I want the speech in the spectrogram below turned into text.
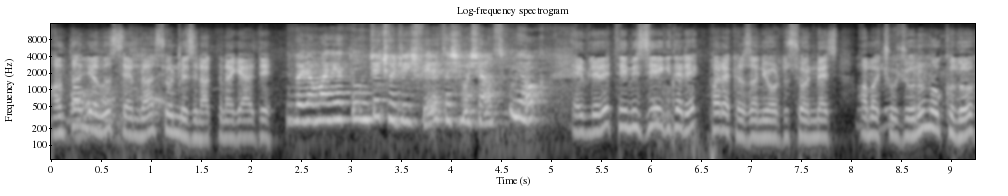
Antalyalı Semra Sönmez'in aklına geldi. Böyle ameliyat olunca çocuğu hiçbir yere taşıma şansım yok. Evlere temizliğe giderek para kazanıyordu Sönmez. Ama çocuğunun okulu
